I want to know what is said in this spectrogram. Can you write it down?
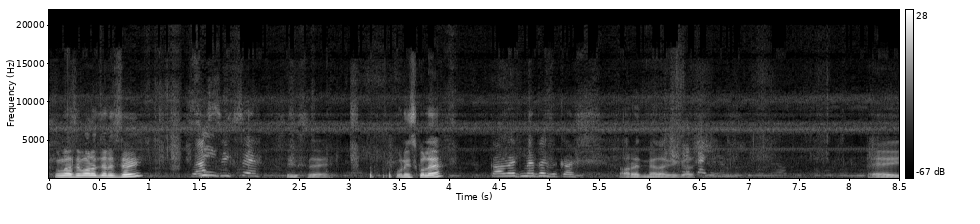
কোন ক্লাসে পড়া জানিস তুই? কোন স্কুলে? কমেট মেধা বিকাশ মেধা বিকাশ এই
